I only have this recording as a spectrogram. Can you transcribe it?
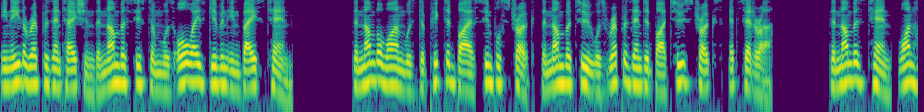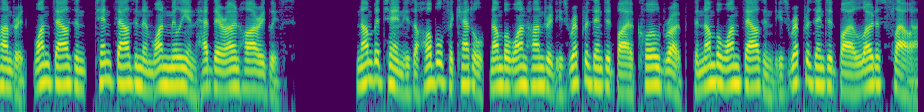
In either representation the number system was always given in base 10. The number 1 was depicted by a simple stroke, the number 2 was represented by two strokes, etc. The numbers 10, 100, 1000, 10,000 and 1 million had their own hieroglyphs. Number 10 is a hobble for cattle, number 100 is represented by a coiled rope, the number 1000 is represented by a lotus flower,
